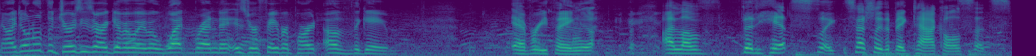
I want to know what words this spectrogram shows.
Now I don't know if the jerseys are a giveaway, but what Brenda is your favorite part of the game? Everything. I love the hits, like especially the big tackles. That's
